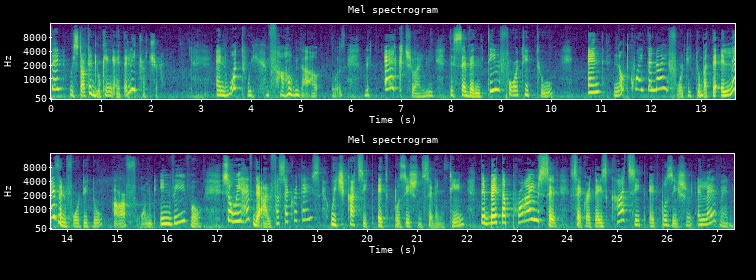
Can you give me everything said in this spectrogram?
Then we started looking at the literature. And what we found out was that actually the 1742 and not quite the 942, but the 1142 are formed in vivo. So we have the alpha secretase, which cuts it at position 17. The beta prime secretase cuts it at position 11.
